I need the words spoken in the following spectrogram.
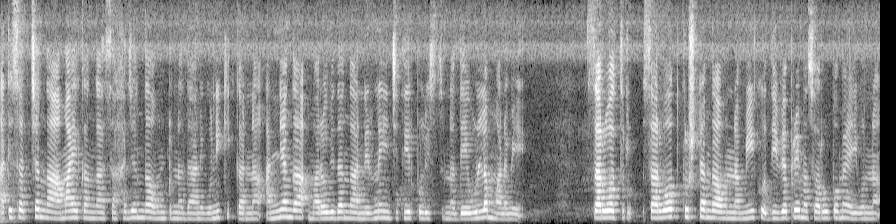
అతి స్వచ్ఛంగా అమాయకంగా సహజంగా ఉంటున్న దాని ఉనికి కన్నా అన్యంగా మరో విధంగా నిర్ణయించి తీర్పులు ఇస్తున్న దేవుళ్ళం మనమే. సర్వోతృ సర్వోత్కృష్టంగా ఉన్న మీకు దివ్యప్రేమ స్వరూపమే అయి ఉన్న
